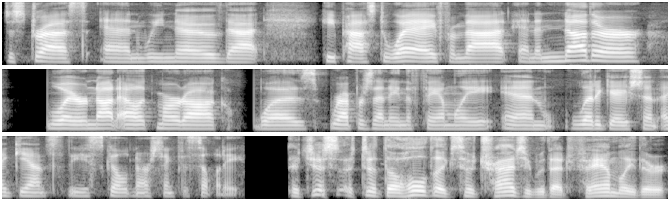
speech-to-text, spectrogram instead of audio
distress. And we know that he passed away from that. And another lawyer, not Alec Murdaugh, was representing the family in litigation against the skilled nursing facility. It just the whole thing's so tragic with that family. They're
